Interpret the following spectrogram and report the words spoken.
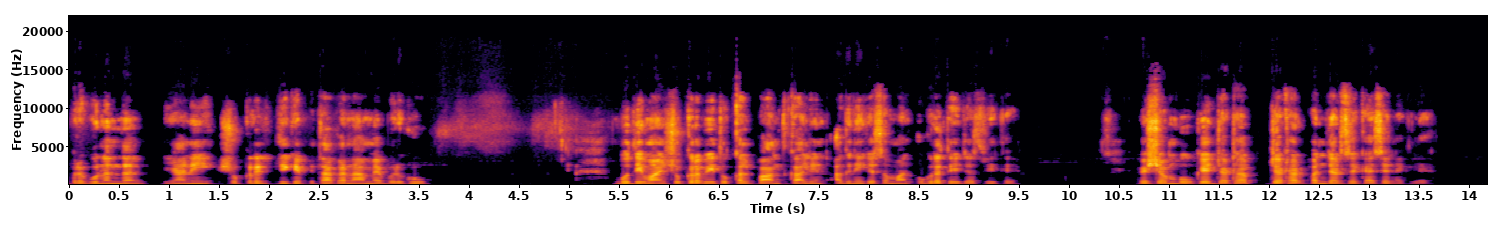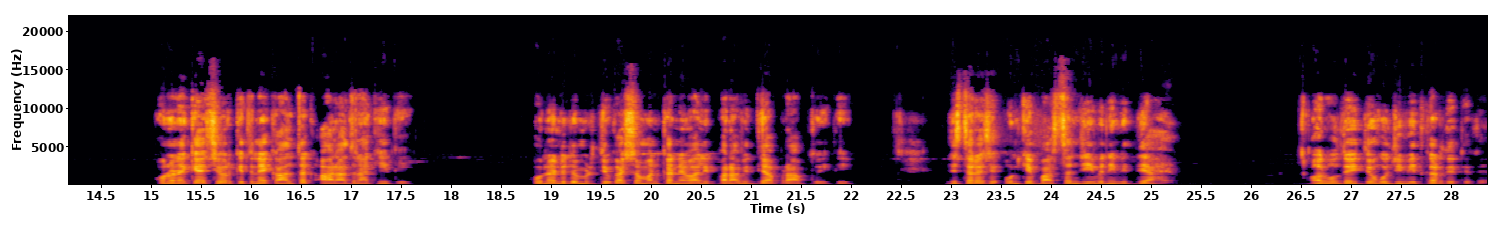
भृगुनंदन, यानी शुक्र जी के पिता का नाम है भृगु। बुद्धिमान शुक्र भी तो कल्पांतकालीन अग्नि के समान उग्र तेजस्वी थे। वे शंभु के जठर जठर पंजर से कैसे निकले? उन्होंने कैसे और कितने काल तक आराधना की थी? उन्होंने जो मृत्यु का शमन करने वाली परा विद्या प्राप्त हुई थी जिस तरह से उनके पास संजीवनी विद्या है और वो दैत्यों को जीवित कर देते थे,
